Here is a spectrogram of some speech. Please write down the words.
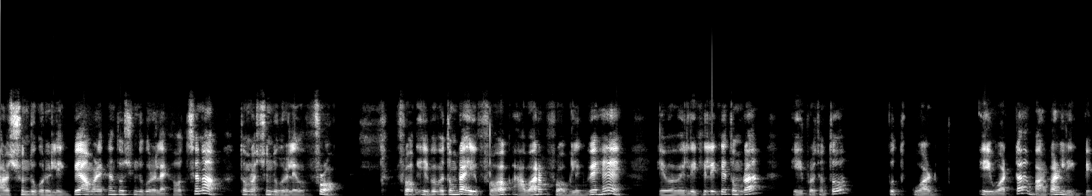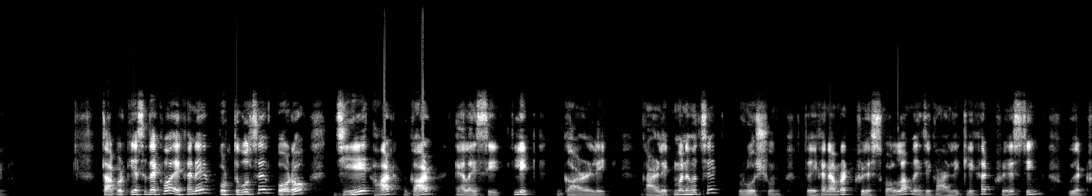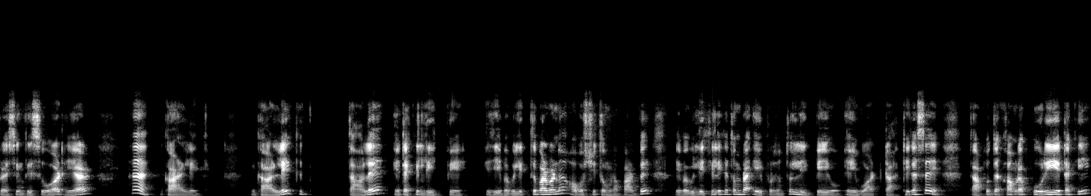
আর সুন্দর করে লিখবে। আমার এখানে তো সুন্দর করে লেখা হচ্ছে না, তোমরা সুন্দর করে লিখবে ফ্রক ফ্রক এইভাবে তোমরা এই ফ্রক আবার ফ্রক লিখবে হ্যাঁ? এভাবে লিখে লিখে তোমরা এই পর্যন্ত ওয়ার্ড এই ওয়ার্ডটা বারবার লিখবে। তারপর কি আছে দেখো? এখানে পড়তে বলছে, পড়ো জে আর গার এলআইসি লিক গার্লিক গার্লিক মানে হচ্ছে রসুন। তো এখানে আমরা ট্রেস করলাম, এই যে গার্লিক লেখা tracing we are tracing this word here হ্যাঁ গার্লিক গার্লিক তাহলে এটাকে লিখবে। এই যে এইভাবে লিখতে পারবে না, অবশ্যই তোমরা পারবে। এইভাবে লিখে লিখে তোমরা এই পর্যন্ত লিখবে এই ওয়ার্ডটা, ঠিক আছে? তারপর দেখো আমরা পড়ি এটা কি?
